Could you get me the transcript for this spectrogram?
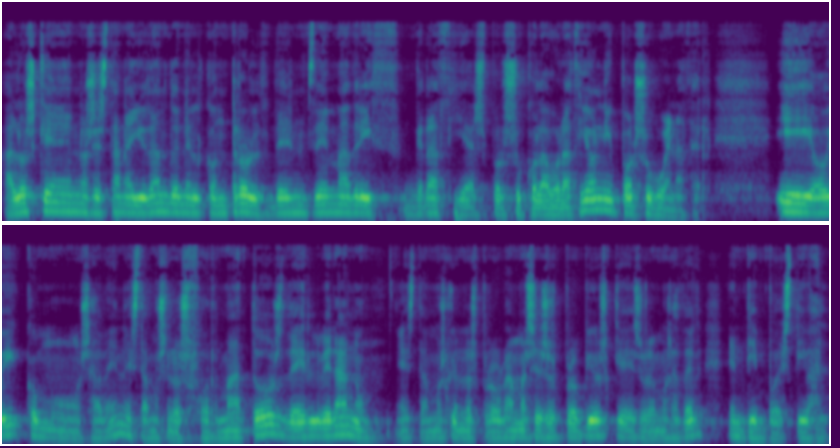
a los que nos están ayudando en el control desde Madrid. Gracias por su colaboración y por su buen hacer. Y hoy, como saben, estamos en los formatos del verano. Estamos con los programas esos propios que solemos hacer en tiempo estival.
